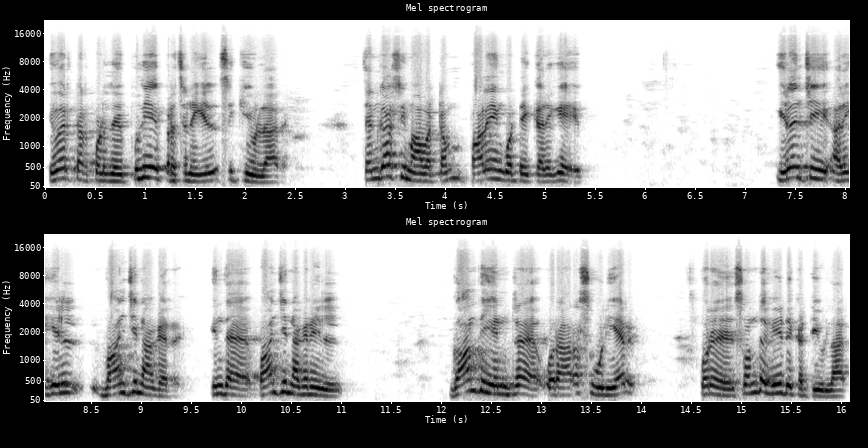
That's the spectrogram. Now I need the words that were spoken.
இவர் தற்பொழுது புதிய பிரச்சனையில் சிக்கியுள்ளார். தென்காசி மாவட்டம் பாளையங்கோட்டைக்கு அருகே இளஞ்சி அருகில் வாஞ்சி நகர் இந்த வாஞ்சி நகரில் காந்தி என்ற ஒரு அரசு ஊழியர் ஒரு சொந்த வீடு கட்டியுள்ளார்.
